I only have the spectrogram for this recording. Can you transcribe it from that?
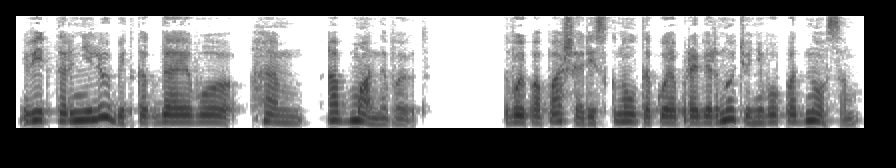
Виктор не любит, когда его, эм, обманывают. Твой папаша рискнул такое провернуть у него под носом.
